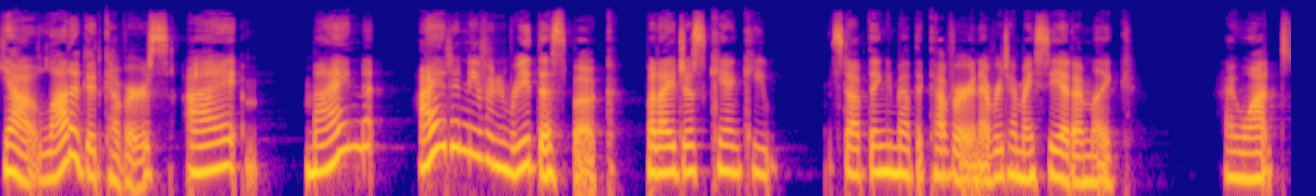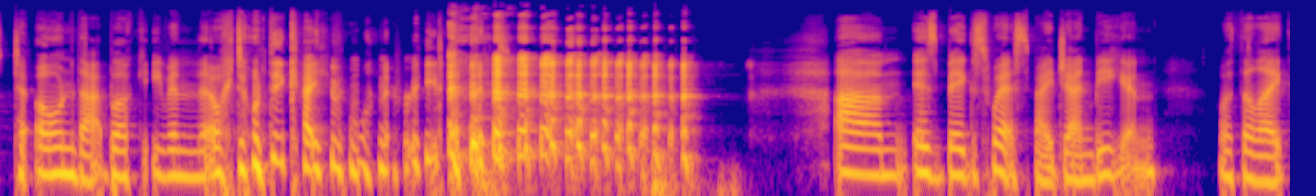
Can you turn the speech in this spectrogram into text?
Yeah, a lot of good covers. I mine I didn't even read this book, but I just can't keep stop thinking about the cover and every time I see it I'm like I want to own that book even though I don't think I even want to read it. um is Big Swiss by Jen Beagin with the like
